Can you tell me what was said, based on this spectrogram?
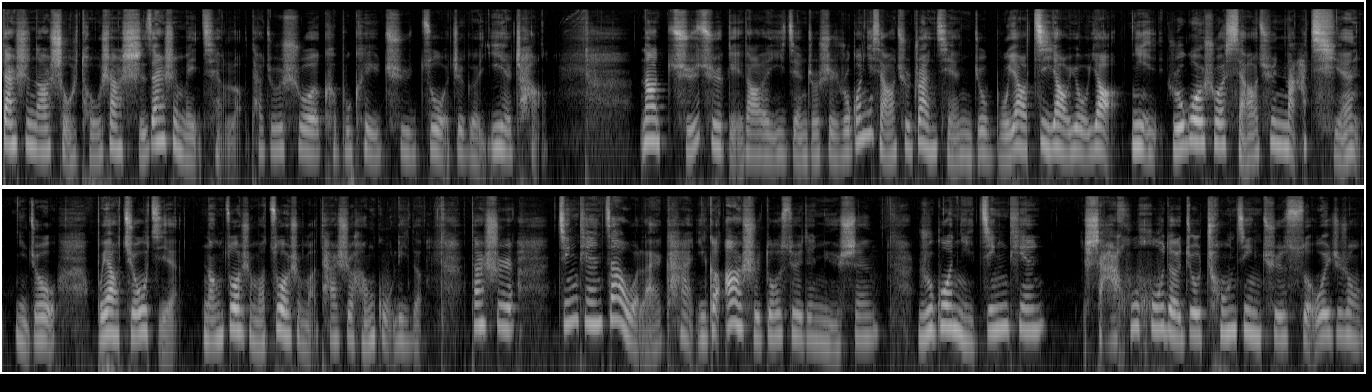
但是呢，手头上实在是没钱了，他就说可不可以去做这个夜场？那曲曲给到的意见就是，如果你想要去赚钱，你就不要既要又要。你如果说想要去拿钱，你就不要纠结。能做什么做什么，他是很鼓励的。但是今天在我来看，一个二十多岁的女生，如果你今天傻乎乎的就冲进去所谓这种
